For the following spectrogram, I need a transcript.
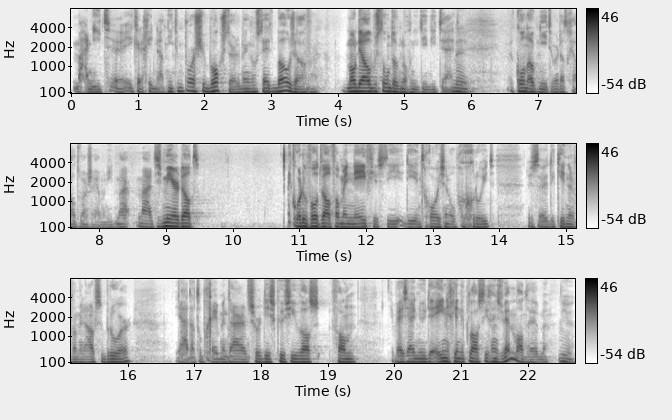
maar niet, eh, ik kreeg inderdaad niet een Porsche Boxster. Daar ben ik nog steeds boos over. Het model bestond ook nog niet in die tijd. Nee. Kon ook niet hoor, dat geld was er helemaal niet. Maar, maar het is meer dat... Ik hoorde bijvoorbeeld wel van mijn neefjes die, die in het gooi zijn opgegroeid. Dus de, de kinderen van mijn oudste broer. Ja, dat op een gegeven moment daar een soort discussie was van... Wij zijn nu de enige in de klas die geen zwembad hebben. Ja.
